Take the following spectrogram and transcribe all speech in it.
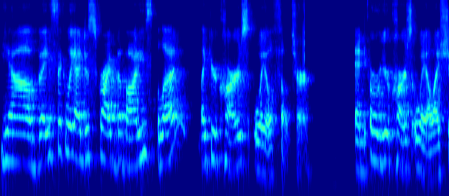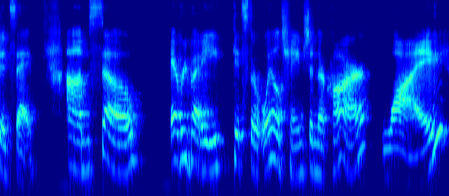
Yeah, basically, I describe the body's blood like your car's oil filter, and or your car's oil, I should say. Um, so everybody gets their oil changed in their car. Why?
